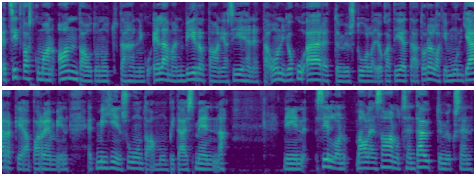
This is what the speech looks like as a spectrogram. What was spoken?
et sit vasta kun mä oon antautunut tähän niin elämän virtaan ja siihen, että on joku äärettömyys tuolla, joka tietää todellakin mun järkeä paremmin, että mihin suuntaan mun pitäisi mennä, niin silloin mä olen saanut sen täyttymyksen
